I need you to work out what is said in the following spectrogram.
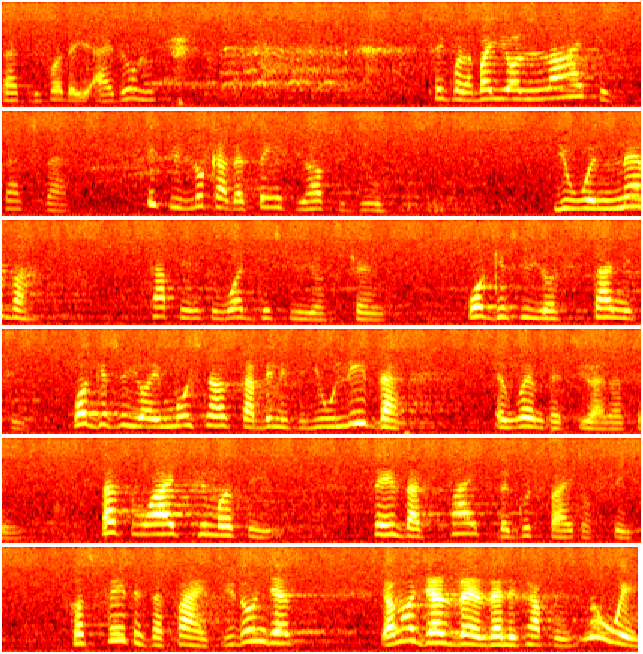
that before the year I don't take. But your life is such that if you look at the things you have to do, you will never tap into what gives you your strength, what gives you your sanity, what gives you your emotional stability. You will leave that and go and pursue other things. That's why Timothy says that fight the good fight of faith. Because faith is a fight. You don't just, you're not just there and then it happens. No way.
